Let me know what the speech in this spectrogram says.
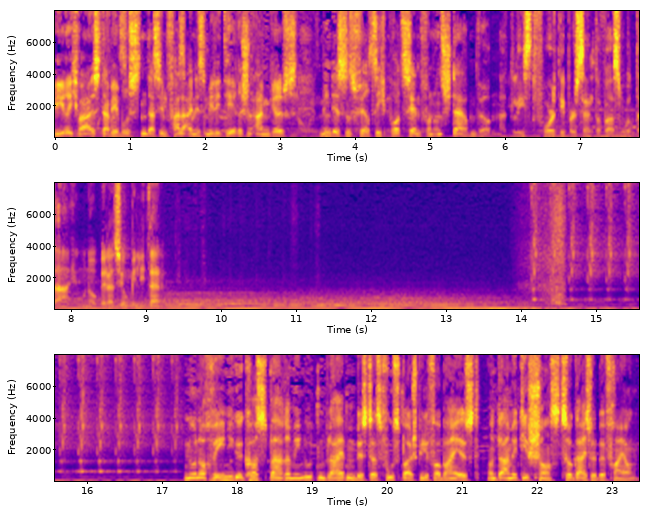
Schwierig war es, da wir wussten, dass im Falle eines militärischen Angriffs mindestens 40 Prozent von uns sterben würden. At least 40% of us would die. Una operación militar. Nur noch wenige kostbare Minuten bleiben, bis das Fußballspiel vorbei ist und damit die Chance zur Geiselbefreiung.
